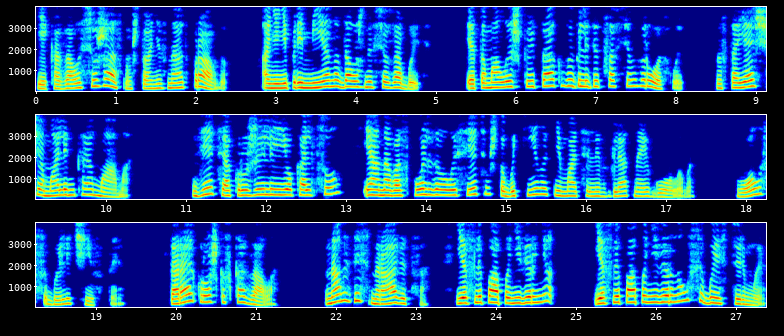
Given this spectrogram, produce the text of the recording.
Ей казалось ужасным, что они знают правду. Они непременно должны все забыть. Эта малышка и так выглядит совсем взрослой, настоящая маленькая мама. Дети окружили ее кольцом, и она воспользовалась этим, чтобы кинуть внимательный взгляд на их головы. Волосы были чистые. Вторая крошка сказала, «Нам здесь нравится. Если папа не вернет... Если папа не вернулся бы из тюрьмы,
